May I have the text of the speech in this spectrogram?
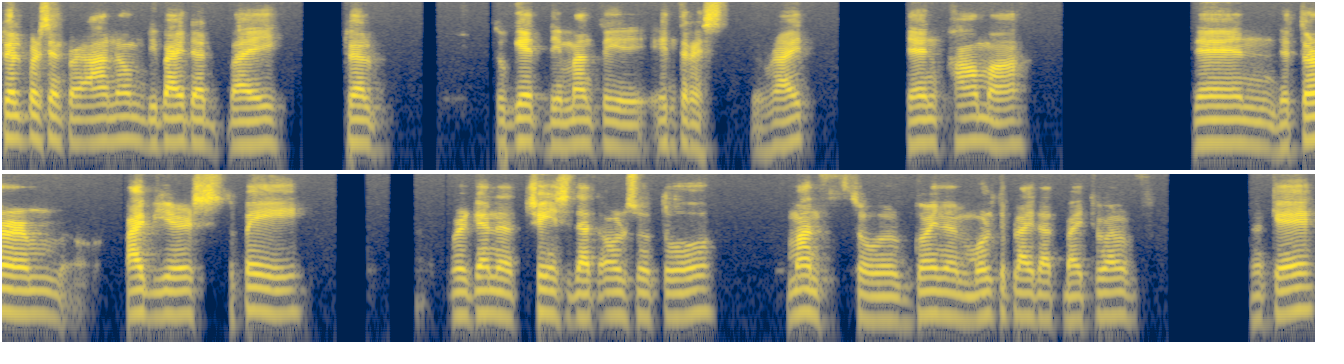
12% per annum divided by 12 to get the monthly interest, right? Then comma, then the term five years to pay, we're gonna change that also to month. So we're going to multiply that by 12, okay?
